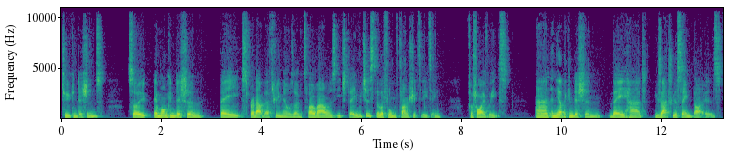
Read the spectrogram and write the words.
two conditions. So, in one condition, they spread out their three meals over 12 hours each day, which is still a form of time restricted eating for five weeks. And in the other condition, they had exactly the same diets,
